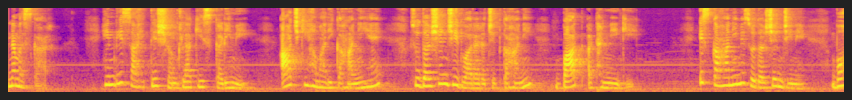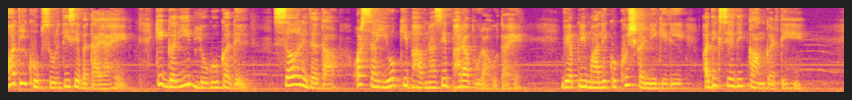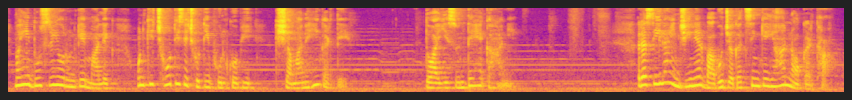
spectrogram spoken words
नमस्कार। हिंदी साहित्य श्रृंखला की इस कड़ी में आज की हमारी कहानी है सुदर्शन जी द्वारा रचित कहानी, बात अठन्नी की। इस कहानी में सुदर्शन जी ने बहुत ही खूबसूरती से बताया है कि गरीब लोगों का दिल सहृदयता और सहयोग की भावना से भरा पूरा होता है। वे अपने मालिक को खुश करने के लिए अधिक से अधिक काम करते हैं। वहीं दूसरी ओर उनके मालिक उनकी छोटी से छोटी भूल को भी क्षमा नहीं करते। तो आइए सुनते हैं कहानी। रसीला इंजीनियर बाबू जगत सिंह के यहाँ नौकर था।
